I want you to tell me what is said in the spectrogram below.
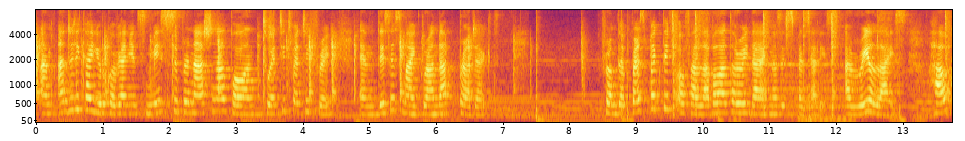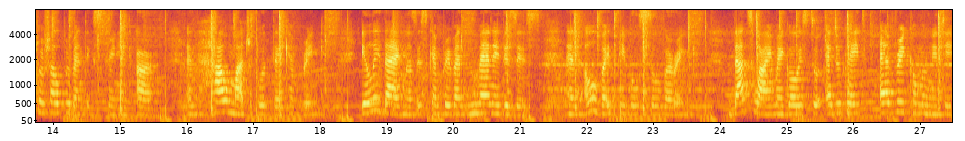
I'm Angelika Jurkowianiec, Miss Supranational Poland 2023, and this is my Ground Up project. From the perspective of a laboratory diagnosis specialist, I realize how crucial preventive screening are and how much good they can bring. Early diagnosis can prevent many diseases and elevate people's silvering. That's why my goal is to educate every community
